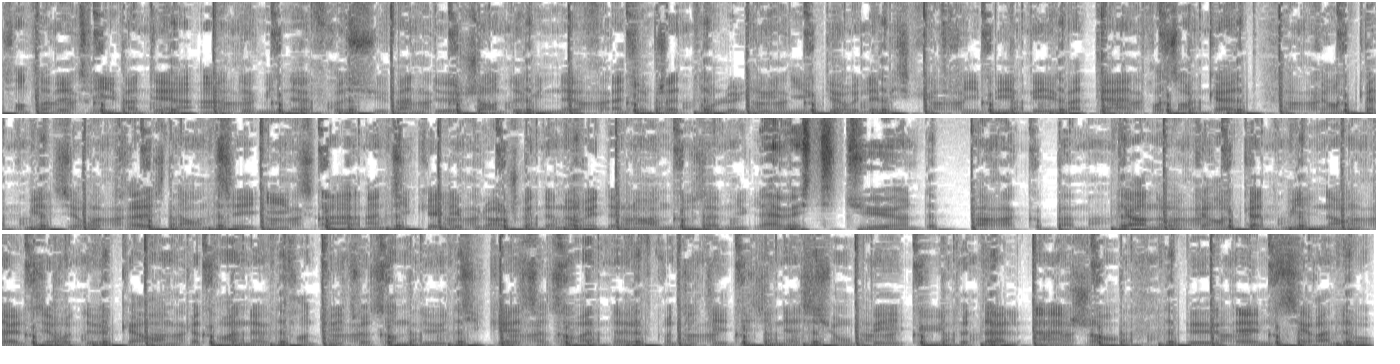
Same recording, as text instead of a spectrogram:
Centre de tri, 21 1 2009, reçu 22 Jean 2009, adjoint Chaton, le lieu unique de rue de la Biscuiterie, BP 21 304, 44 013, Nantes CX1, indiqué les boulangeries de Nord et de Nantes, 12 avenue. L'investiture de Barack Obama. Carnot, 44 000 Nantes, tel 02 40 89 38 62, ticket 529, quantité désignation PU, total 1 Jean, BM Serrano,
